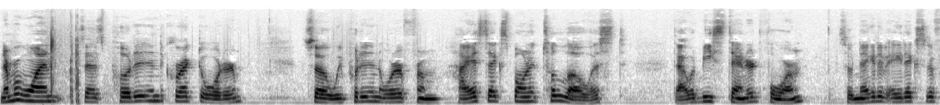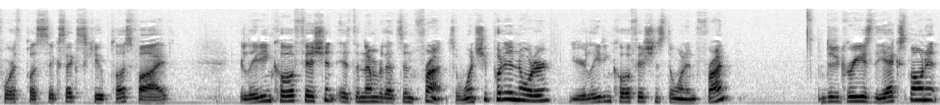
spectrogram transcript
Number one says put it in the correct order. So we put it in order from highest exponent to lowest. That would be standard form. So negative 8x to the fourth plus 6x cubed plus 5. Your leading coefficient is the number that's in front. So once you put it in order, your leading coefficient is the one in front. The degree is the exponent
